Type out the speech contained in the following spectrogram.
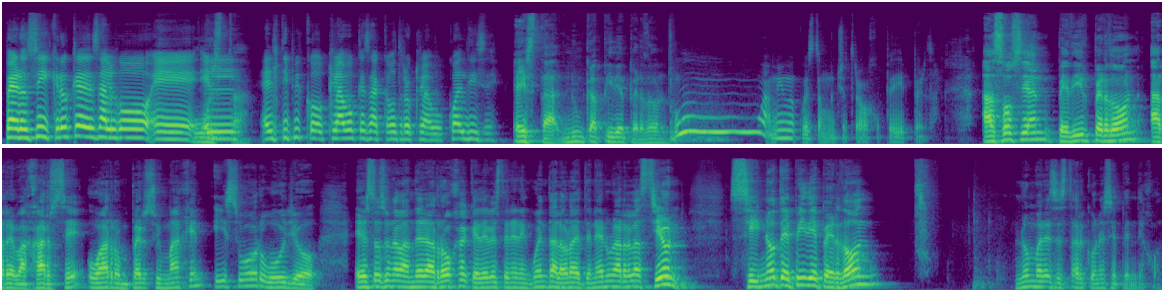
Pero sí, creo que es algo, eh, el, típico clavo que saca otro clavo. ¿Cuál dice? Esta, nunca pide perdón. Uh, a mí me cuesta mucho trabajo pedir perdón. Asocian pedir perdón a rebajarse o a romper su imagen y su orgullo. Esto es una bandera roja que debes tener en cuenta a la hora de tener una relación. Si no te pide perdón, no mereces estar con ese pendejón.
